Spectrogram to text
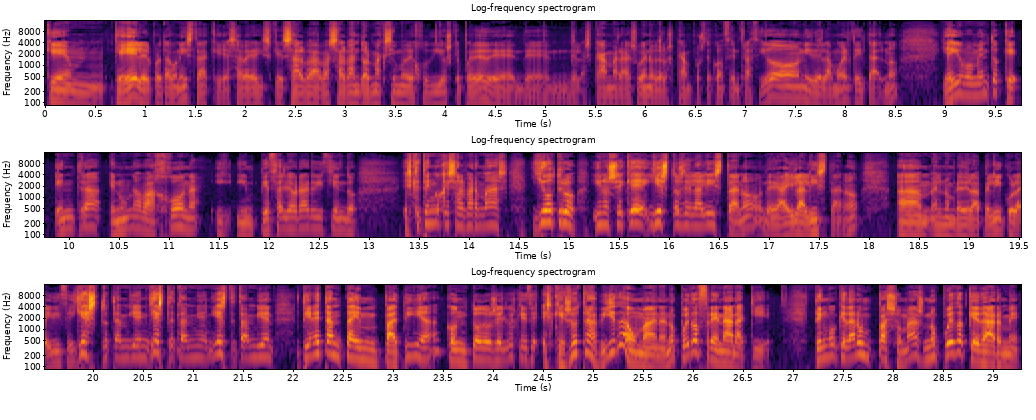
que, mm, que, él, el protagonista, que ya sabéis que salva, va salvando al máximo de judíos que puede de, de, las cámaras, bueno, de los campos de concentración y de la muerte y tal, ¿no? Y hay un momento que entra en una bajona y, empieza a llorar diciendo, es que tengo que salvar más, y otro, y no sé qué, y esto es de la lista, ¿no? De ahí la lista, ¿no? Um, el nombre de la película, y dice, y esto también, y este también, y este también. Tiene tanta empatía con todos ellos que dice, es que es otra vida humana, no puedo frenar aquí. Tengo que dar un paso más, no puedo quedarme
